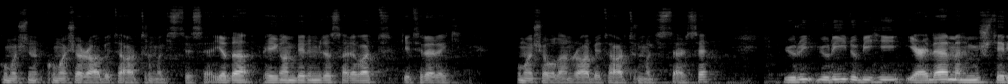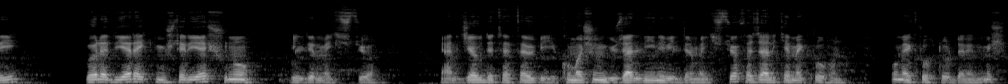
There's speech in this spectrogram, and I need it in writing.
kumaşın, kumaşa rağbeti artırmak istese ya da peygamberimize salavat getirerek kumaşa olan rağbeti artırmak isterse yuridu bihi i'lamen müşteri böyle diyerek müşteriye şunu bildirmek istiyor. Yani cevdete fevbihi kumaşın güzelliğini bildirmek istiyor. Fezelike mekruhun. Bu mekruhtur denilmiş.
